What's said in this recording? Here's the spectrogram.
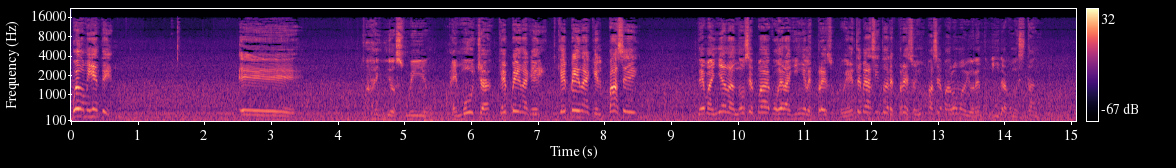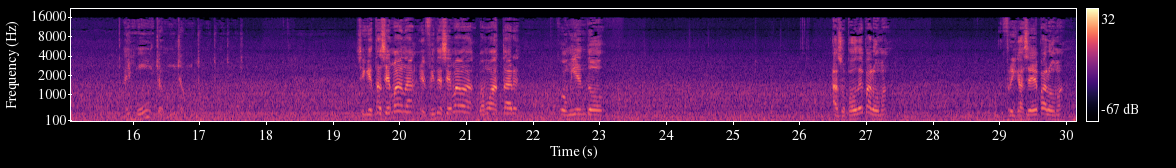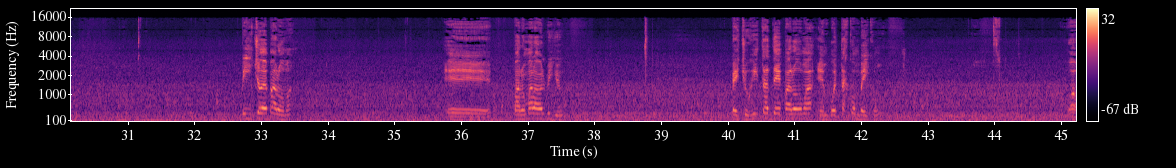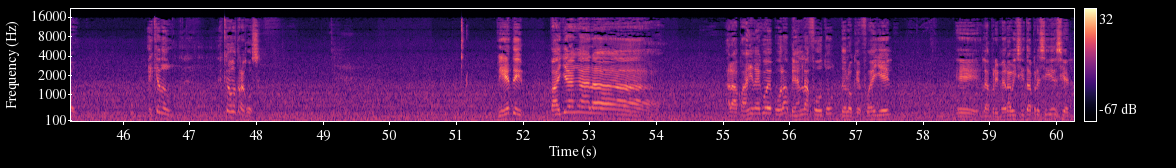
Bueno, mi gente. eh, ay, Dios mío. Hay mucha. Qué pena que, qué pena que el pase de mañana no se pueda coger aquí en el expreso. Porque en este pedacito del expreso hay un pase de paloma violento. Mira cómo están. Hay muchas, muchas, muchas, muchas, muchas. muchas. Así que esta semana, el fin de semana, vamos a estar comiendo asopado de paloma, fricasé de paloma, pincho de paloma, eh, paloma a la barbecue, pechuguitas de paloma envueltas con bacon. Wow. Es que no, es que es otra cosa. Mi gente, vayan a la a la página de Codepola, vean la foto de lo que fue ayer eh, la primera visita presidencial.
